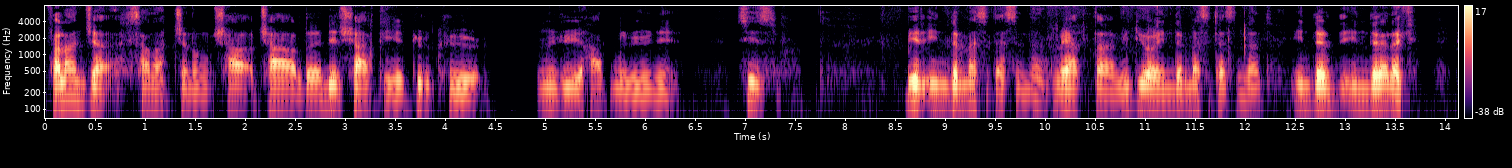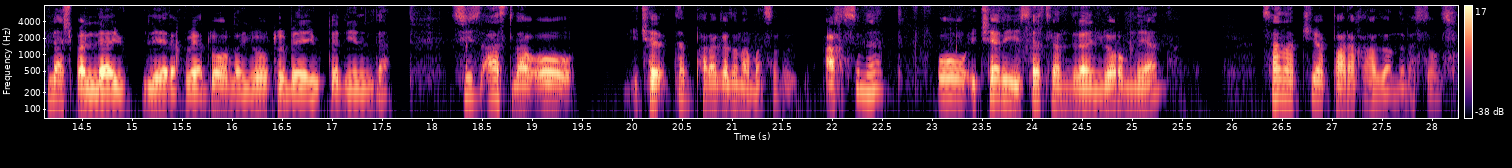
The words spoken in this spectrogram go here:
falanca sanatçının çağırdığı bir şarkıyı, türküyü, müziği, halk müziğini siz bir indirme sitesinden veyahut da video indirme sitesinden indir, indirerek flash belleğe yükleyerek veya doğrudan YouTube'ya yüklediğinizde siz asla o içerikten para kazanamazsınız. Aksine o içeriği seslendiren, yorumlayan sanatçıya para kazandırırsınız.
